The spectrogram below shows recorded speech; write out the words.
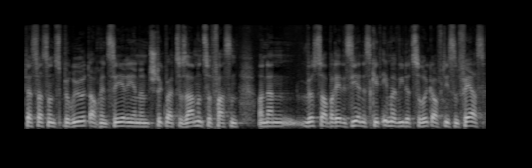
das, was uns berührt, auch in Serien ein Stück weit zusammenzufassen. Und dann wirst du aber realisieren, es geht immer wieder zurück auf diesen Vers.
